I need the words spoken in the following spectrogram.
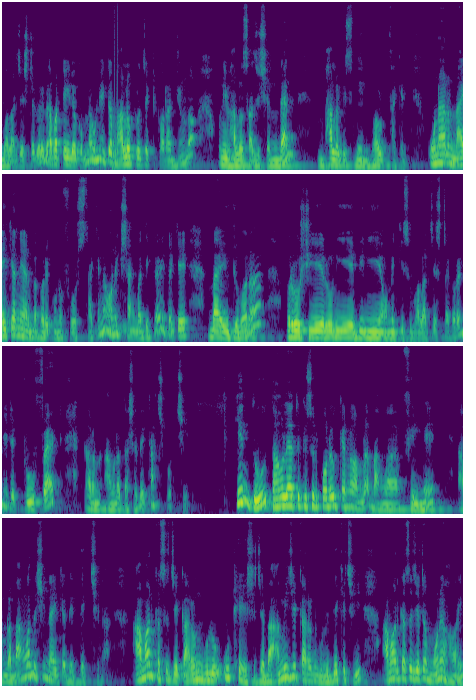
বলার চেষ্টা করে, ব্যাপারটা এরকম না। উনি একটা ভালো প্রজেক্ট করার জন্য উনি ভালো সাজেশন দেন, ভালো কিছুদিন ইনভলভ থাকেন। ওনার নায়িকা নেওয়ার ব্যাপারে কোনো ফোর্স থাকে না। অনেক সাংবাদিকরা এটাকে বা ইউটিউবাররা রসিয়ে, রনিয়ে, বিনিয়ে অনেক কিছু বলার চেষ্টা করেন। এটা ট্রু ফ্যাক্ট কারণ আমরা তার সাথে কাজ করছি। কিন্তু তাহলে এত কিছুর পরেও কেন আমরা বাংলা ফিল্মে আমরা বাংলাদেশি নায়িকাদের দেখছি না? আমার কাছে যে কারণগুলো উঠে এসেছে বা আমি যে কারণগুলো দেখেছি, আমার কাছে যেটা মনে হয়,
